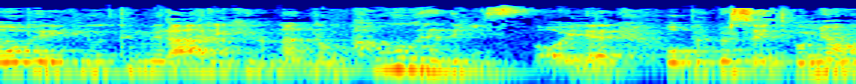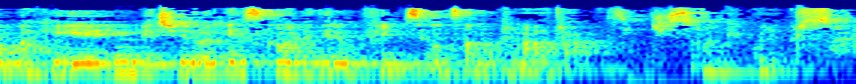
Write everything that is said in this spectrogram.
o per i più temerari che non hanno paura degli spoiler o per persone tipo mia mamma che invece non riescono a vedere un film se non sanno prima la trama sì, ci sono anche quelle persone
